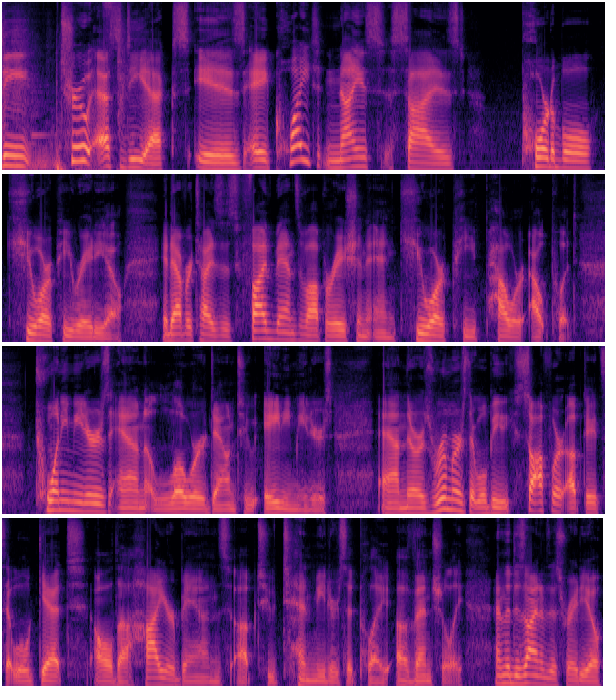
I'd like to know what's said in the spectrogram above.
The True SDX is a quite nice sized portable QRP radio. It advertises five bands of operation and QRP power output, 20 meters and lower down to 80 meters. And there's rumors that will be software updates that will get all the higher bands up to 10 meters at play eventually. And the design of this radio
